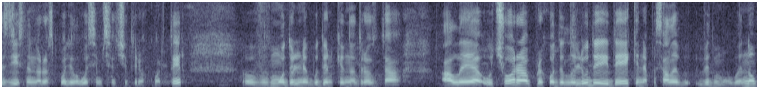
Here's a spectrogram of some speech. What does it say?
Здійснено розподіл 84 квартир в модульних будинків на Дрозда. Але учора приходили люди і деякі написали відмови. Ну,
